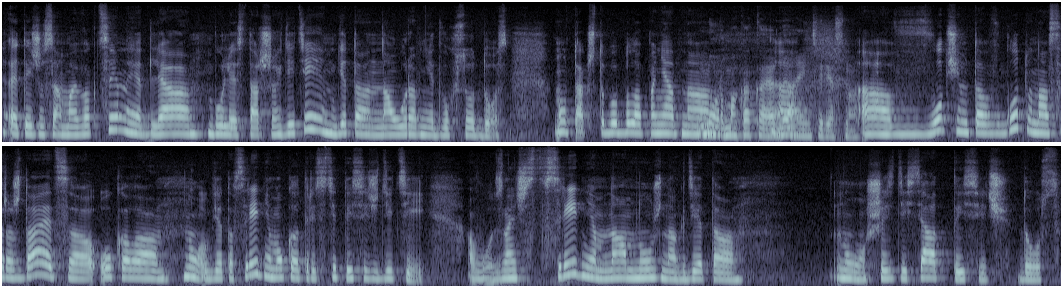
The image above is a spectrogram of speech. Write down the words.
этой же самой вакцины для более старших детей где-то на уровне 200 доз. Ну, так, чтобы было понятно... Норма какая, а, да, интересно. А, в общем-то, в год у нас рождается около, ну, где-то в среднем около 30 тысяч детей. Вот, значит, в среднем нам нужно где-то ну, 60 тысяч доз.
